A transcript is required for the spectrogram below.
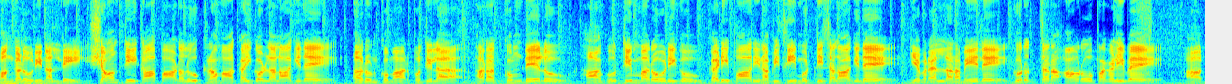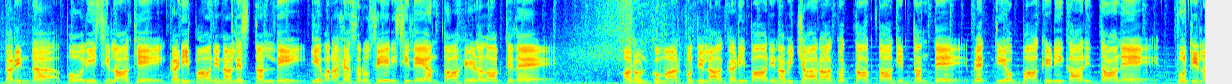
ಮಂಗಳೂರಿನಲ್ಲಿ ಶಾಂತಿ ಕಾಪಾಡಲು ಕ್ರಮ ಕೈಗೊಳ್ಳಲಾಗಿದೆ. ಅರುಣ್ ಕುಮಾರ್ ಪುತಿಲ, ಭರತ್ ಕುಂಡೇಲು ಹಾಗೂ ತಿಮ್ಮರೋಡಿಗೂ ಗಡಿಪಾರಿನ ಬಿಸಿ ಮುಟ್ಟಿಸಲಾಗಿದೆ. ಇವರೆಲ್ಲರ ಮೇಲೆ ಗುರುತರ ಆರೋಪಗಳಿವೆ. ಆದ್ದರಿಂದ ಪೊಲೀಸ್ ಇಲಾಖೆ ಗಡಿಪಾರಿನ ಲಿಸ್ಟ್ ಅಲ್ಲಿ ಇವರ ಹೆಸರು ಸೇರಿಸಿದೆ ಅಂತ ಹೇಳಲಾಗ್ತಿದೆ. ಅರುಣ್ ಕುಮಾರ್ ಪುತಿಲ ಗಡಿಪಾರಿನ ವಿಚಾರ ಗೊತ್ತಾಗ್ತಾಗಿದ್ದಂತೆ ವ್ಯಕ್ತಿಯೊಬ್ಬ ಕಿಡಿಕಾರಿದ್ದಾನೆ. ಪುತಿಲ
